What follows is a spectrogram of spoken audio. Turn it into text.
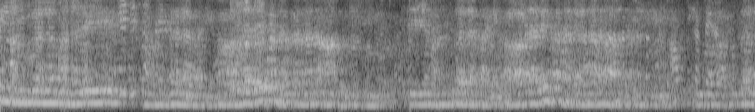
శ్రీమతి మంగళ మనరే మంగళ పరిహారే మనగణనాథుని శ్రీ మంగళ పరిహారే మనగణనాథుని మంగళ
